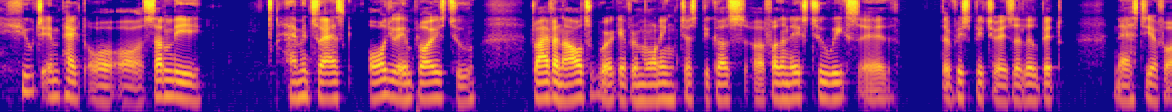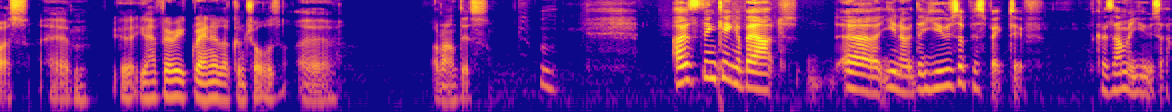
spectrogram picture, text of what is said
a huge impact or, or suddenly having to ask all your employees to drive an hour to work every morning just because uh, for the next two weeks uh, the risk picture is a little bit nastier for us. Um, you, you, have very granular controls uh, around this. Hmm. I was thinking about uh, you know the user perspective because I'm a user.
